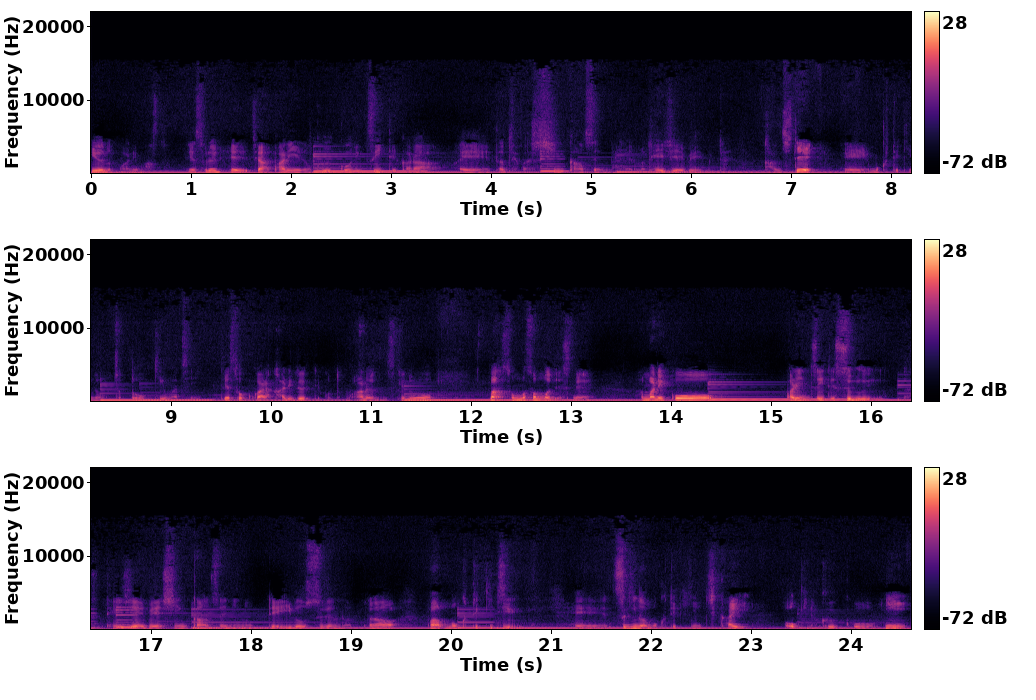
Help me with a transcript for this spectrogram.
いうのもあります。でそれでじゃあパリの空港に着いてから、えー、例えば新幹線みたいな、まあ、TJB みたいな感じで、えー、目的のちょっと大きい街に行ってそこから借りるっていうこともあるんですけどもまあそもそもですねあまりこうパリに着いてすぐ TJB 新幹線に乗って移動するんだったら、まあ、目的地、えー、次の目的に近い大きな空港に、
